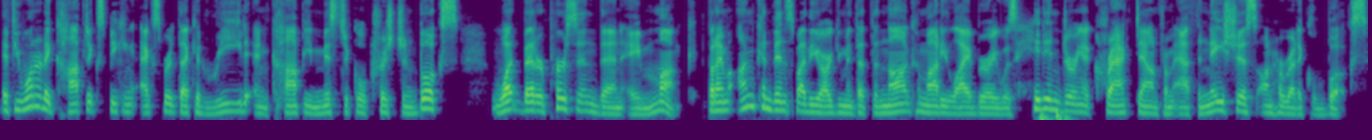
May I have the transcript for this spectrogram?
If you wanted a Coptic speaking expert that could read and copy mystical Christian books, what better person than a monk? But I'm unconvinced by the argument that the Nag Hammadi library was hidden during a crackdown from Athanasius on heretical books.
